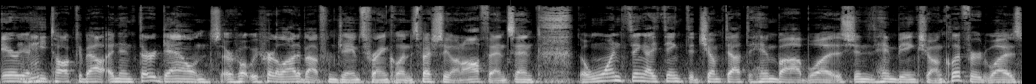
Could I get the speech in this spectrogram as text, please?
area he talked about, and then third downs are what we've heard a lot about from James Franklin, especially on offense. And the one thing I think that jumped out to him, Bob, was him being Sean Clifford was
